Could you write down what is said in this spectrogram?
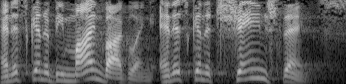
And it's going to be mind boggling. And it's going to change things.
